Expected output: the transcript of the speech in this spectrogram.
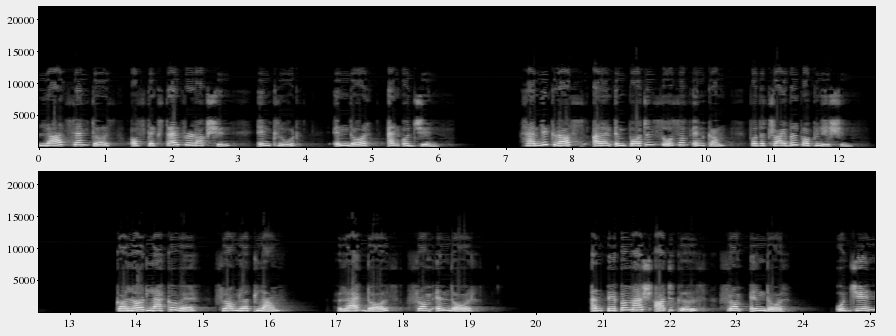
Large centers of textile production include Indore and Ujjain. Handicrafts are an important source of income for the tribal population. Colored lacquerware from Ratlam, rag dolls from Indore, and paper mache articles from Indore, Ujjain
